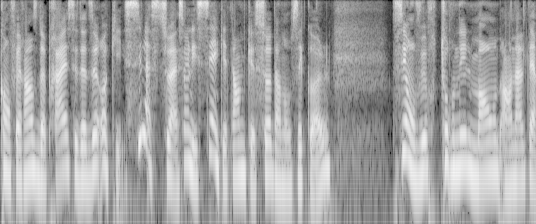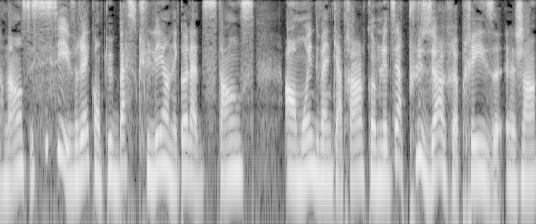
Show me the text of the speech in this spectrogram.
conférence de presse, c'est de dire, OK, si la situation elle est si inquiétante que ça dans nos écoles, si on veut retourner le monde en alternance, si c'est vrai qu'on peut basculer en école à distance en moins de 24 heures, comme le dit à plusieurs reprises euh, Jean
